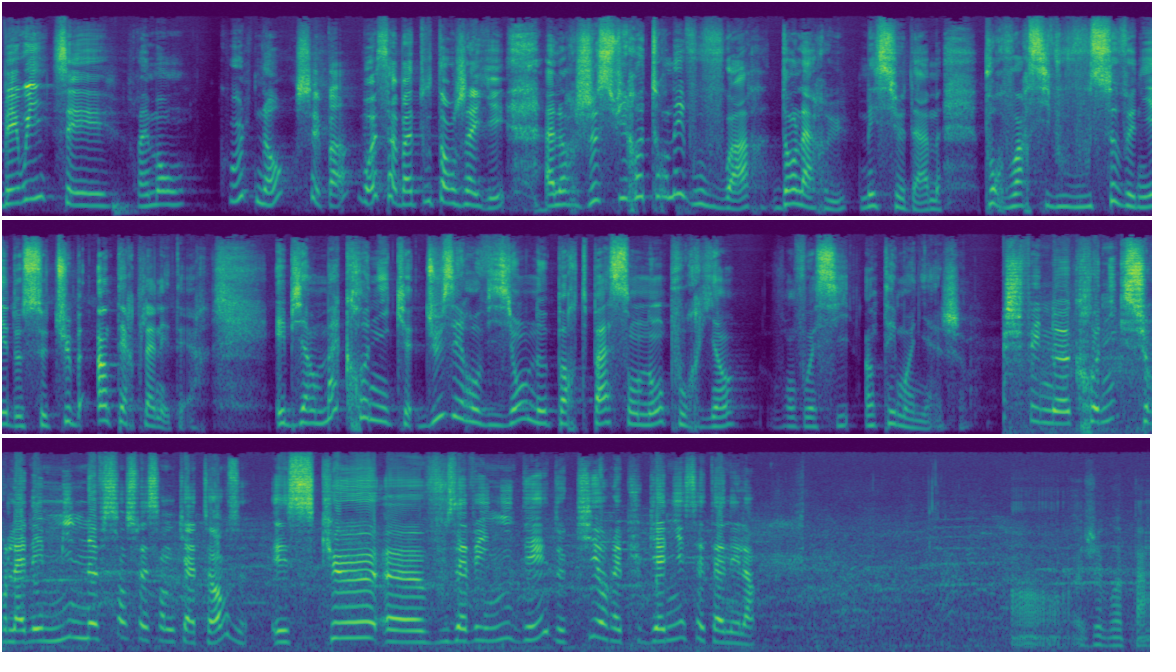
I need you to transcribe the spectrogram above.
Mais oui, c'est vraiment cool, non Je sais pas. Moi, ça m'a tout enjaillé. Alors, je suis retournée vous voir dans la rue, messieurs, dames, pour voir si vous vous souveniez de ce tube interplanétaire. Eh bien, ma chronique du Zérovision ne porte pas son nom pour rien. En voici un témoignage. Je fais une chronique sur l'année 1974. Est-ce que euh, vous avez une idée de qui aurait pu gagner cette année-là? Je vois pas.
